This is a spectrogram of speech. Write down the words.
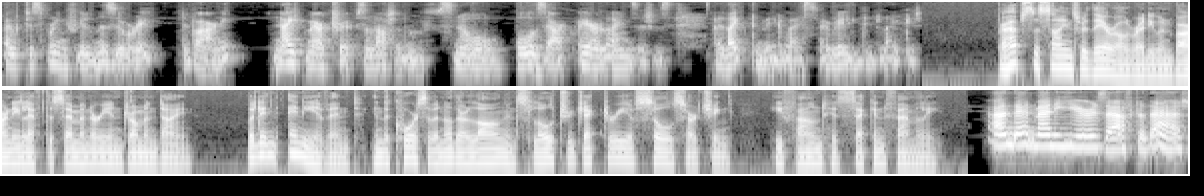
out to Springfield, Missouri, to Barney. Nightmare trips, a lot of them, snow, Ozark Airlines. It was, I liked the Midwest. I really did like it. Perhaps the signs were there already when Barney left the seminary in Dromantine. But in any event, in the course of another long and slow trajectory of soul searching, he found his second family. And then many years after that,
